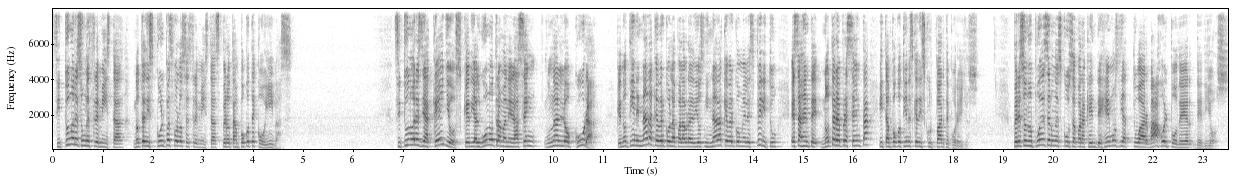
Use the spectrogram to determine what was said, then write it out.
Si tú no eres un extremista, no te disculpes por los extremistas, pero tampoco te cohibas. Si tú no eres de aquellos que de alguna otra manera hacen una locura que no tiene nada que ver con la palabra de Dios ni nada que ver con el Espíritu, esa gente no te representa y tampoco tienes que disculparte por ellos. Pero eso no puede ser una excusa para que dejemos de actuar bajo el poder de Dios.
